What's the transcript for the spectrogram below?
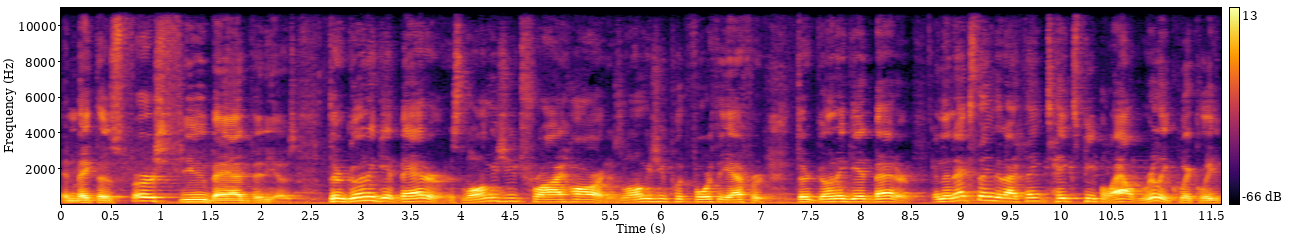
and make those first few bad videos. They're going to get better as long as you try hard as long as you put forth the effort. They're going to get better. And the next thing that I think takes people out really quickly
